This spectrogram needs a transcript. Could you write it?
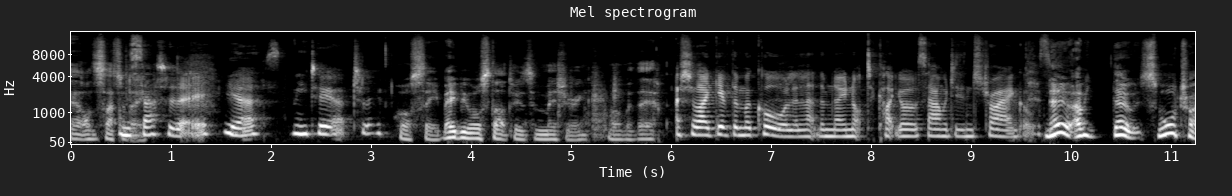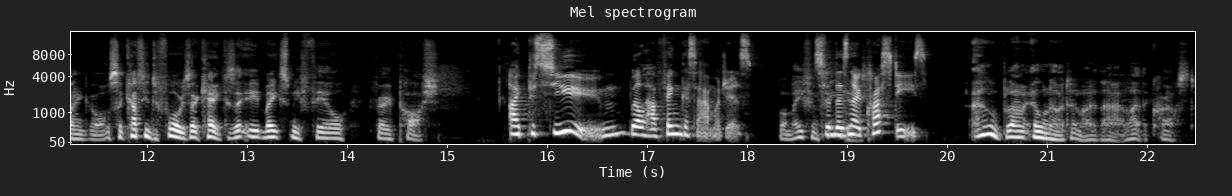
uh, on Saturday. On Saturday, yes, me too. Actually, we'll see. Maybe we'll start doing some measuring while we're there. shall I give them a call and let them know not to cut your sandwiches into triangles? No, I mean, no, small triangles. So cutting to four is okay because it, it makes me feel very posh. I presume we'll have finger sandwiches, Well, made from so there's no crusties. Oh, blimey. Oh, no, I don't like that. I like the crust.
